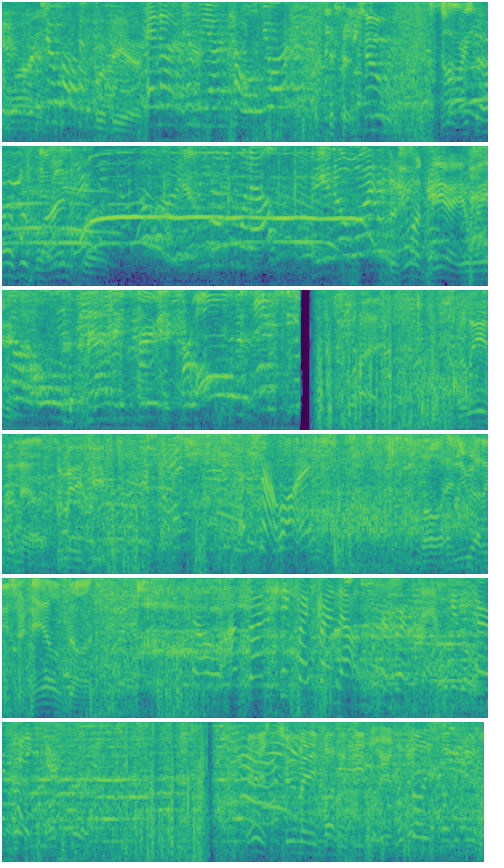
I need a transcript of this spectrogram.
the line Jump off this for beer. And uh, can we ask how old you are? What the hell is this line for? Oh, do we have someone else? Hey, you know what? So if you want beer, you're That's waiting. not old. That's experience for all this. What? We're leaving now. It's too many people. That's not why. Well, and you gotta get your nails done. No, I'm going to take my friend out for her birthday. I'm giving her a pedicure. There's too many fucking people here. Look at all these fucking people.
